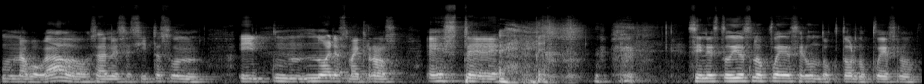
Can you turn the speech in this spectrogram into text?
un abogado, o sea, necesitas un... Y no eres Mike Ross. Este... sin estudios no puedes ser un doctor, no puedes ser un,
